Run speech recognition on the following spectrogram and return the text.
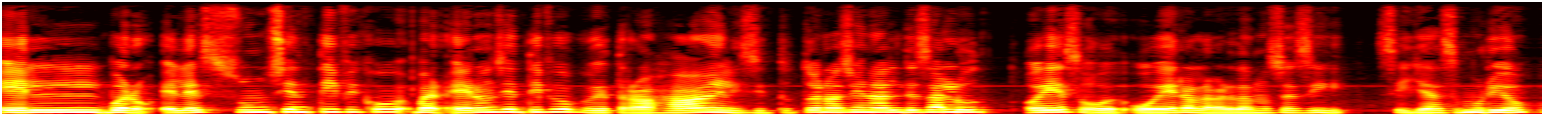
él, bueno, él es un científico, bueno, era un científico que trabajaba en el Instituto Nacional de Salud, o es, o, era, la verdad, no sé si, si ya se murió.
